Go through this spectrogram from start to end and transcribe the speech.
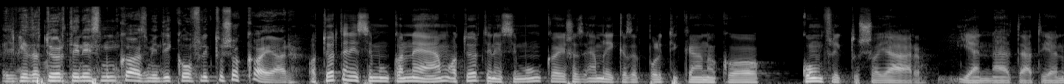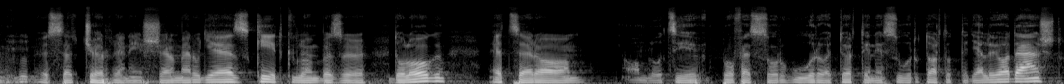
Egyébként a történész munka az mindig konfliktusokkal jár? A történészi munka nem, a történészi munka és az emlékezett politikának a konfliktusa jár ilyennel, tehát ilyen uh-huh. összecsörrenéssel, mert ugye ez két különböző dolog. Egyszer a Amblóci professzor úr, vagy történész úr tartott egy előadást,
